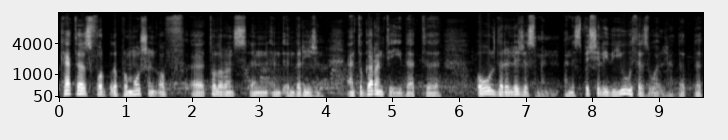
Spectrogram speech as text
caters for the promotion of tolerance in, in, in, the region and to guarantee that all the religious men, and especially the youth as well, that, that,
